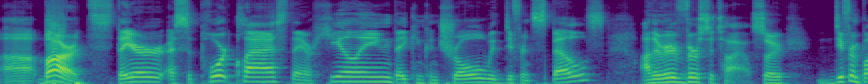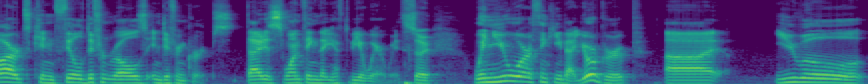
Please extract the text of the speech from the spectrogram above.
Uh, bards, they are a support class, they are healing, they can control with different spells. Uh, they're very versatile, so different bards can fill different roles in different groups. That is one thing that you have to be aware with. So when you are thinking about your group, uh, you will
